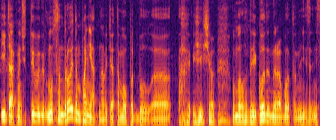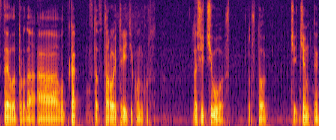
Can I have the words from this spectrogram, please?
Итак, значит, ты выиграл. Ну, с андроидом понятно, у тебя там опыт был. Э, еще в молодые годы наработан, не, не ставило труда. А вот как второй, третий конкурс? За счет чего? Что? что? Чем ты?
